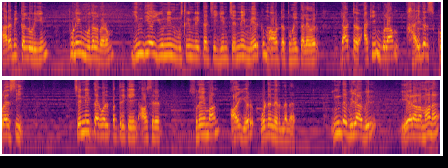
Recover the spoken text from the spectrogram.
அரபிக் கல்லூரியின் துணை முதல்வரும் இந்திய யூனியன் முஸ்லீம் லீக் கட்சியின் சென்னை மேற்கு மாவட்ட துணைத் தலைவர் டாக்டர் அகீம் குலாம் ஹைதர்ஸ் குரசி சென்னை தகவல் பத்திரிகையின் ஆசிரியர் சுலைமான் ஆகியோர் உடனிருந்தனர். இந்த விழாவில் ஏராளமான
